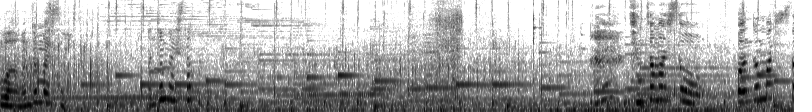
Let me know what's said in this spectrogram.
우와, 완전 맛있어. 완전 맛있어. 진짜 맛있어. 완전 맛있어.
